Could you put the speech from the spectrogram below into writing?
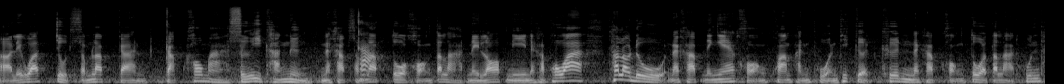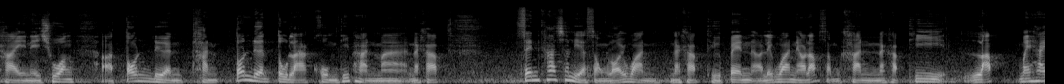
อ่าเรียกว่าจุดสำหรับการกลับเข้ามาซื้ออีกครั้งหนึ่งนะครับสำหรับตัวของตลาดในรอบนี้นะครับ เพราะว่าถ้าเราดูนะครับในแง่ของความผันผวนที่เกิดขึ้นนะครับของตัวตลาดหุ้นไทยในช่วงอ่าต้นเดือนธันต้นเดือนตุลาคมที่ผ่านมานะครับเส้นค่าเฉลี่ย 200 วันนะครับถือเป็นเอ่อเรียกว่าแนวรับสำคัญนะครับที่รับไม่ให้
